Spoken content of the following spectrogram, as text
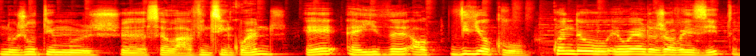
nos últimos, eh, sei lá, 25 anos é a ida ao videoclube. Quando eu era jovenzito,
